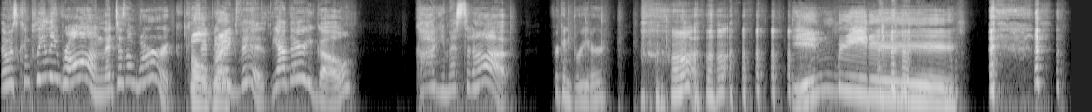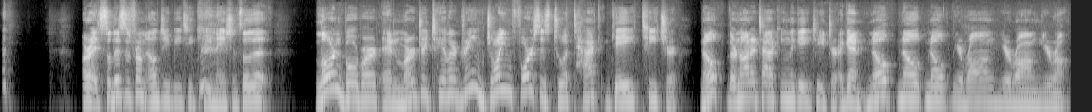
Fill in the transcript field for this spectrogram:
that was completely wrong. That doesn't work. 'Cause Oh, it'd be right. like this. Yeah, there you go. God, you messed it up. Freaking breeder. inbreeder. All right, so this is from LGBTQ Nation. So the Lauren Boebert and Marjorie Taylor Greene join forces to attack gay teacher. Nope, they're not attacking the gay teacher. Again, nope, nope, nope. You're wrong. You're wrong. You're wrong.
